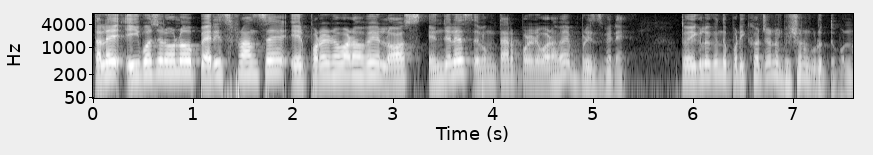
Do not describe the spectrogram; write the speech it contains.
তাহলে এই বছর হলো প্যারিস, ফ্রান্সে, এর পরের বার হবে লস এঞ্জেলেস এবং তার পরের বার হবে ব্রিসবেনে। তো এগুলো কিন্তু পরীক্ষার জন্য ভীষণ গুরুত্বপূর্ণ।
